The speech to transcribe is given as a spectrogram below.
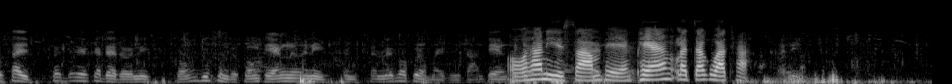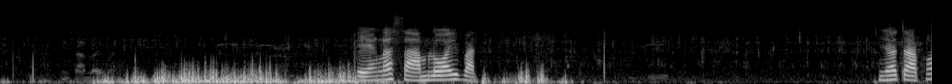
เขาใส่ก็ได้ก็ได้เดี๋ยวนี้สองยุคขึ้นกับสองแผงเนื้อะอันนี้เป็นเป็นเลยว่าเพิ่มใหม่ถึงสามแผงอ๋อท่านี่สามแผงแผงละจักวัดค่ะ อันนี้มีสามร้อยบาทแผงละสามร้อยวัตต์เดี๋ยวจ้ะพ่อ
